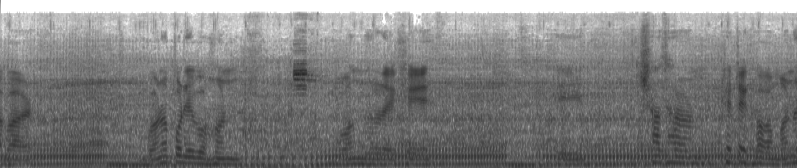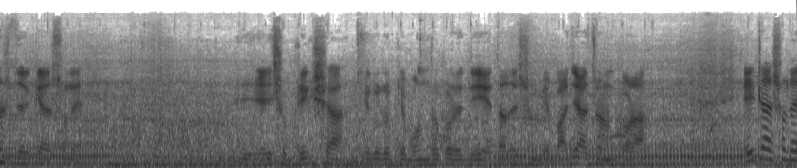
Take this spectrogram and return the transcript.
আবার গণপরিবহন বন্ধ রেখে এই সাধারণ খেটে খাওয়া মানুষদেরকে আসলে এই এইসব রিক্সা, এগুলোকে বন্ধ করে দিয়ে তাদের সঙ্গে বাজে আচরণ করা, এইটা আসলে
